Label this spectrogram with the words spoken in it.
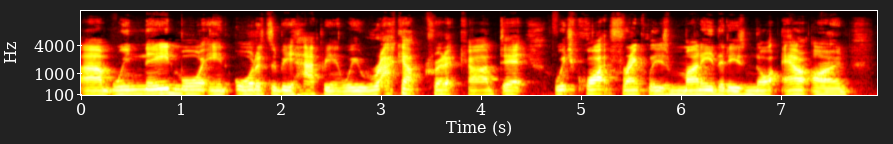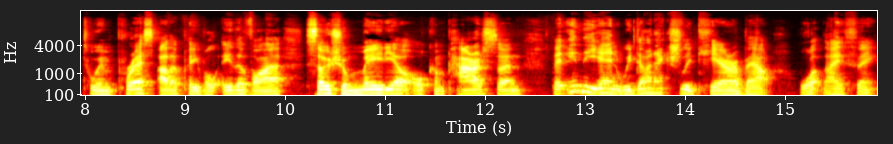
um, we need more in order to be happy, and we rack up credit card debt, which quite frankly is money that is not our own to impress other people either via social media or comparison. That in the end we don't actually care about what they think.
